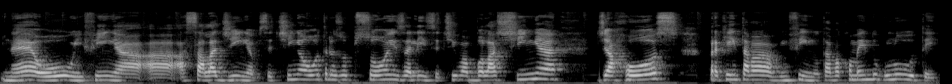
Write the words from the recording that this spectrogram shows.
né? Ou enfim, a, a, a saladinha. Você tinha outras opções ali. Você tinha uma bolachinha de arroz para quem estava, enfim, não estava comendo glúten.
